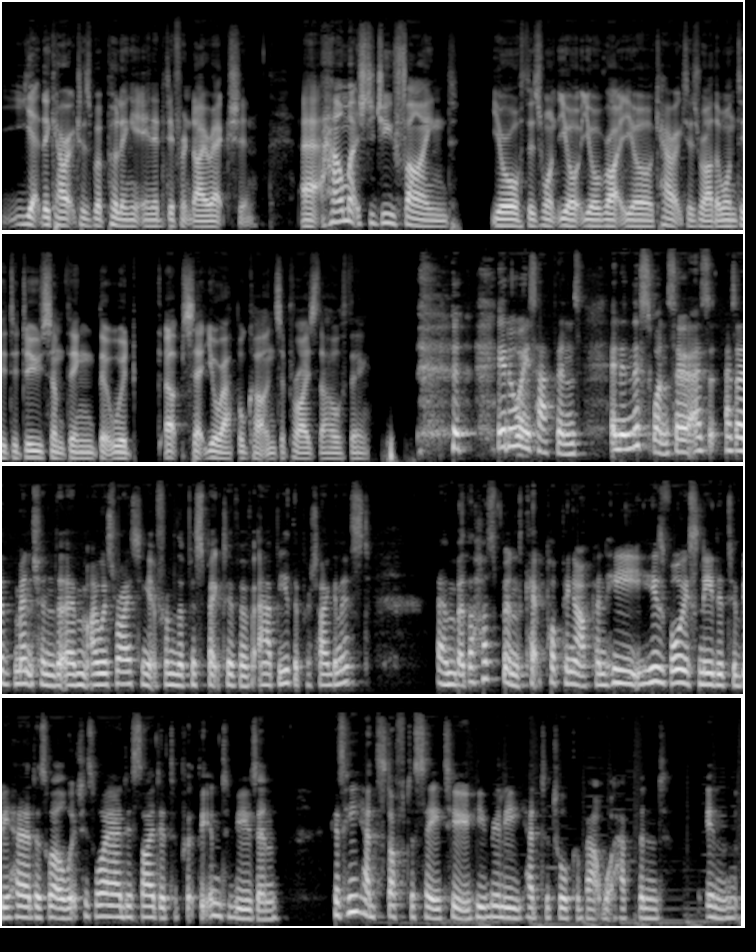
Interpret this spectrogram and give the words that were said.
yet the characters were pulling it in a different direction. Uh, how much did you find your authors want your your your characters rather wanted to do something that would upset your apple cart and surprise the whole thing? it always happens. And in this one, so as as I'd mentioned, um, I was writing it from the perspective of Abby, the protagonist. Um, but the husband kept popping up, and he his voice needed to be heard as well, which is why I decided to put the interviews in because he had stuff to say too. He really had to talk about what happened in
